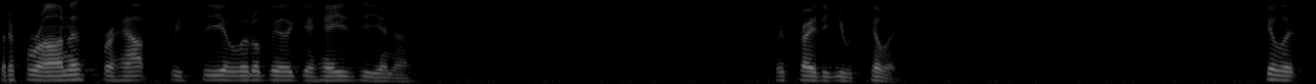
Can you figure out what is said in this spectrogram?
But if we're honest, perhaps we see a little bit of Gehazi in us. We pray that you would kill it. Kill it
